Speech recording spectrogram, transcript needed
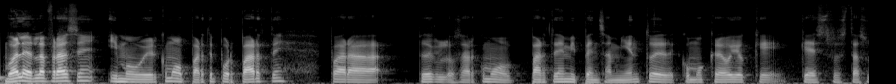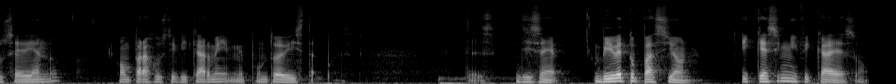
voy a leer la frase y ir como parte por parte para desglosar como parte de mi pensamiento de cómo creo yo que, que esto está sucediendo, como para justificar mi, mi punto de vista. Pues. Entonces, dice, Vive tu pasión. ¿Y qué significa eso?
